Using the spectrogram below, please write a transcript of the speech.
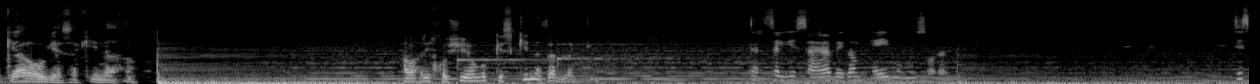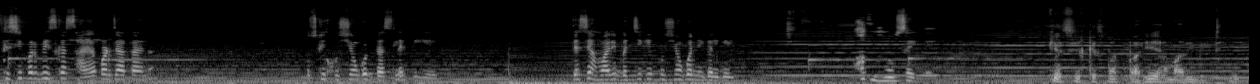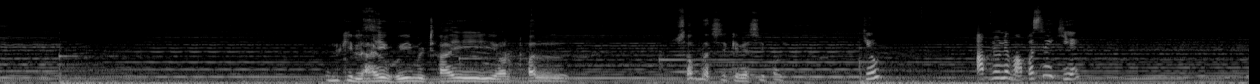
یہ کیا ہو گیا سکینہ؟ ہماری خوشیوں کو کس کی نظر لگ گئی دراصل یہ سائرہ بیگم ہے ہی منوس عورت۔ جس کسی پر بھی اس کا سایہ پڑ جاتا ہے نا اس کی خوشیوں کو ڈس لیتی ہے۔ جیسے ہماری بچی کی خوشیوں کو نکل گئی۔ بہت منوس ہے یہ۔ کیسی قسمت پائی ہے ہماری بیٹی۔ نے ان کی لائی ہوئی مٹھائی اور پھل سب ویسے کے ویسے پڑ کیوں؟ آپ نے انہیں واپس نہیں کیے؟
